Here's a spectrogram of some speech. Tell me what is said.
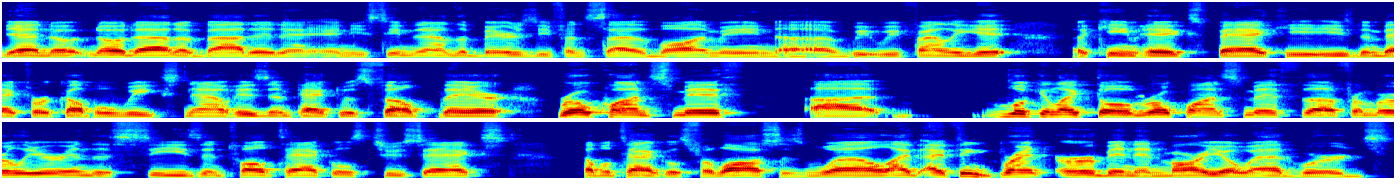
Yeah, no no doubt about it. And, and you've seen it on the Bears defense side of the ball. I mean, uh, we we finally get Akiem Hicks back. He, he's been back for a couple weeks now. His impact was felt there. Roquan Smith, uh, looking like the Roquan Smith uh, from earlier in the season 12 tackles, two sacks, couple tackles for loss as well. I, I think Brent Urban and Mario Edwards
